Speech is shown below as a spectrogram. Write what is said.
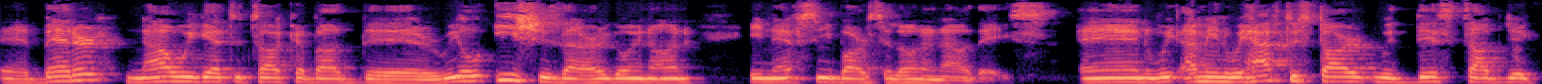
uh, better, now we get to talk about the real issues that are going on in FC Barcelona nowadays. And we, I mean, we have to start with this subject.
